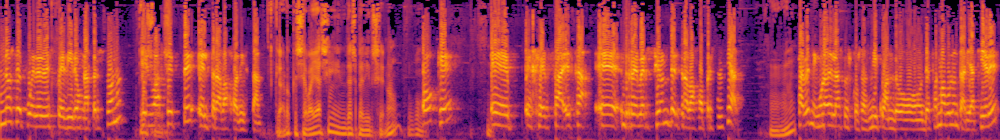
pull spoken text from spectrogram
No se puede despedir a una persona que Eso no es. acepte el trabajo a distancia Claro, que se vaya sin despedirse, ¿no? o que eh, ejerza esa eh, reversión del trabajo a presencial. ¿Sabes? Ninguna de las dos cosas, ni cuando de forma voluntaria quiere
